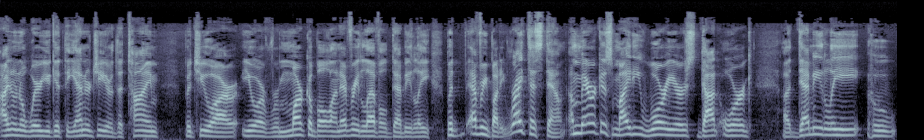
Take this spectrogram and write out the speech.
I don't know where you get the energy or the time, but you are you are remarkable on every level, Debbie Lee. But everybody, write this down: America's Mighty Warriors.org. Uh, Debbie Lee, who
